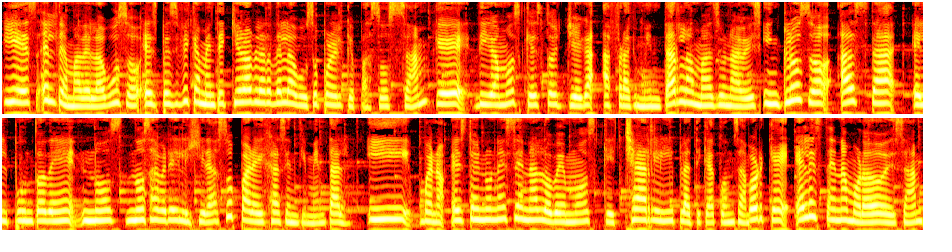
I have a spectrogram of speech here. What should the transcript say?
y es el tema del abuso. Específicamente quiero hablar del abuso por el que pasó Sam, que digamos que esto llega a fragmentarla más de una vez, incluso hasta el punto de no, no saber elegir a su pareja sentimental. Y bueno, esto en una escena lo vemos que Charlie platica con Sam porque él está enamorado de Sam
